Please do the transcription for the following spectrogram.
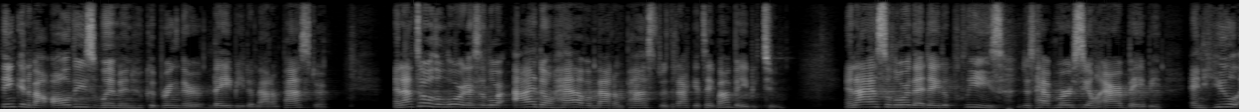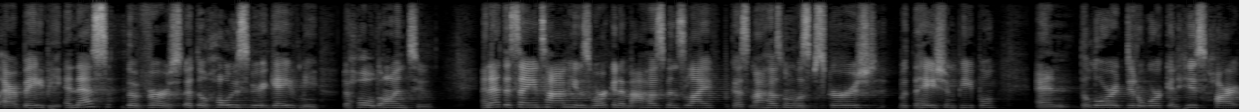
thinking about all these women who could bring their baby to Madam Pastor. And I told the Lord, I said, Lord, I don't have a Madam Pastor that I could take my baby to. And I asked the Lord that day to please just have mercy on our baby and heal our baby. And that's the verse that the Holy Spirit gave me to hold on to. And at the same time, he was working in my husband's life because my husband was discouraged with the Haitian people. And the Lord did a work in his heart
